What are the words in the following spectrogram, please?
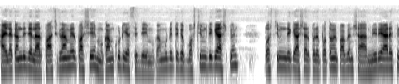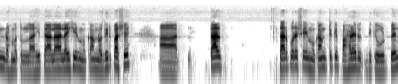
হাইলাকান্দি জেলার পাঁচ গ্রামের পাশে মুকামকুটি আছে। যেই মুকামকুটি থেকে পশ্চিম দিকে আসবেন পশ্চিম দিকে আসার পরে প্রথমে পাবেন শাহ মিরে আরেফিন রহমতুল্লাহি তালা আলাইহির মুকাম নদীর পাশে। আর তার, তারপরে সেই মুকাম থেকে পাহাড়ের দিকে উঠবেন।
